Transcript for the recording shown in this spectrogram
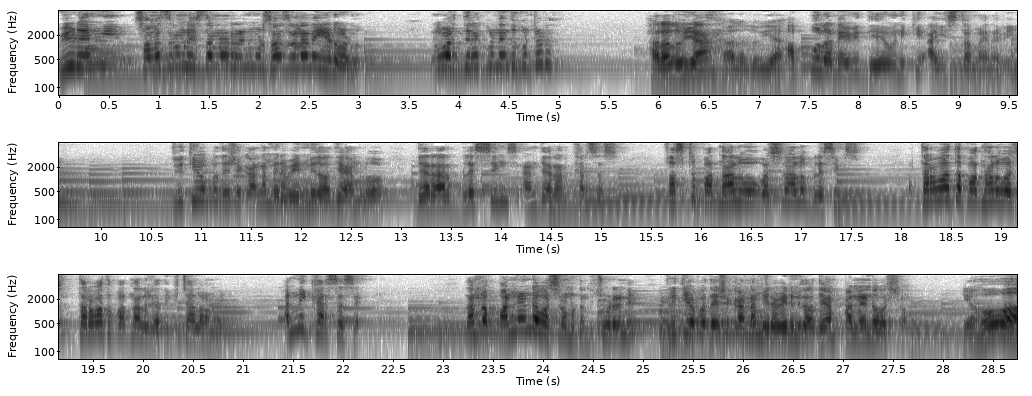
వీడు ఏమి సంవత్సరంలో ఇస్తున్నాడు రెండు మూడు సంవత్సరాలైనా ఏడవాడు ఇంక వాడు తిరగకుండా ఎందుకుంటాడు హలో హల్లెలూయా. అప్పులు అనేవి దేవునికి అయిష్టమైనవి. ద్వితీయోపదేశ కాండం ఇరవై ఎనిమిదో అధ్యాయంలో there are blessings and there are curses first పద్నాలుగు వచనాలు బ్లెస్సింగ్స్ తర్వాత పద్నాలుగు తర్వాత పద్నాలుగు అది చాలా ఉన్నాయి. అన్ని కర్సెసే దాంట్లో పన్నెండో వచనం ఉంటుంది. చూడండి. ద్వితీయోపదేశ కాండం ఇరవై ఎనిమిదో అధ్యాయం పన్నెండో వచనం. యహోవా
